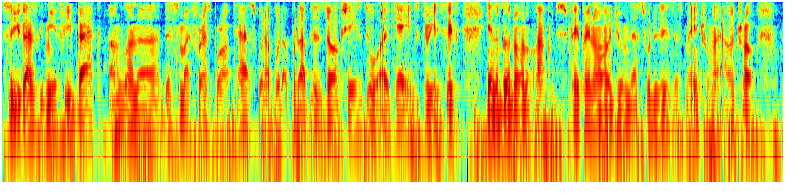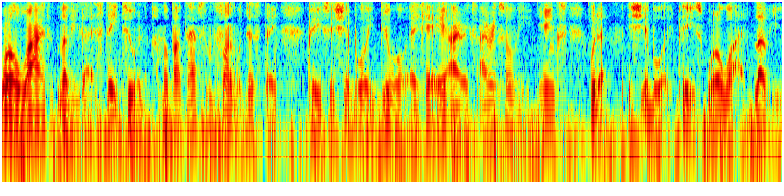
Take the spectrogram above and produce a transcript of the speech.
So you guys give me your feedback. I'm gonna. This is my first broadcast. What up? What up? What up? This is Dog Shades Dual, aka 386 in the building on the clock Put this paper in the orange room. That's what it is. That's my intro, my outro. Worldwide. Love you guys. Stay tuned. I'm about to have some fun with this thing. Peace. It's your boy Duo, aka Irix, Irix OV Inks. What up? It's your boy. Peace. Worldwide. Love you.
